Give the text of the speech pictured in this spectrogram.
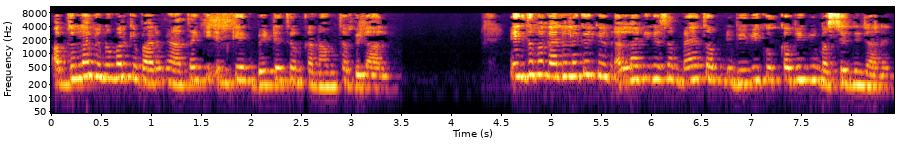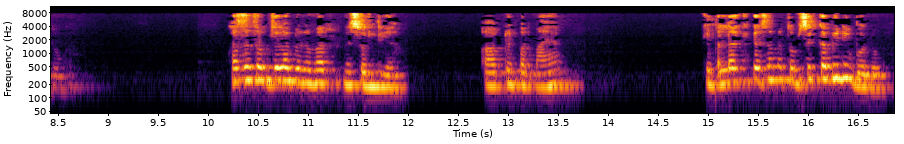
عبداللہ بن عمر کے بارے میں آتا ہے کہ ان کے ایک بیٹے تھے، ان کا نام تھا بلال۔ ایک دفعہ کہنے لگے کہ اللہ کی قسم، میں تو اپنی بیوی کو کبھی بھی مسجد نہیں جانے دوں گا۔ حضرت عبداللہ بن عمر نے سن لیا۔ آپ نے فرمایا کہ اللہ کی قسم، میں تم سے کبھی نہیں بولوں گا۔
